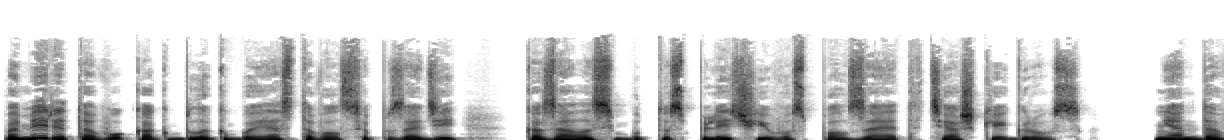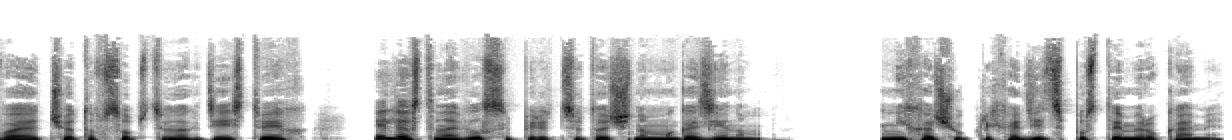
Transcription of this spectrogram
По мере того, как Блэк Бэй оставался позади, казалось, будто с плеч его сползает тяжкий груз. Не отдавая отчета в собственных действиях, Элли остановился перед цветочным магазином. «Не хочу приходить с пустыми руками».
